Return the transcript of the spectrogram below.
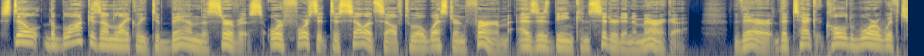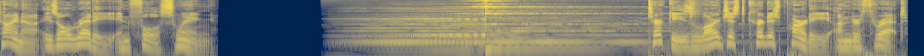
Still, the bloc is unlikely to ban the service or force it to sell itself to a Western firm, as is being considered in America. There, the tech Cold War with China is already in full swing. Turkey's largest Kurdish party under threat.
